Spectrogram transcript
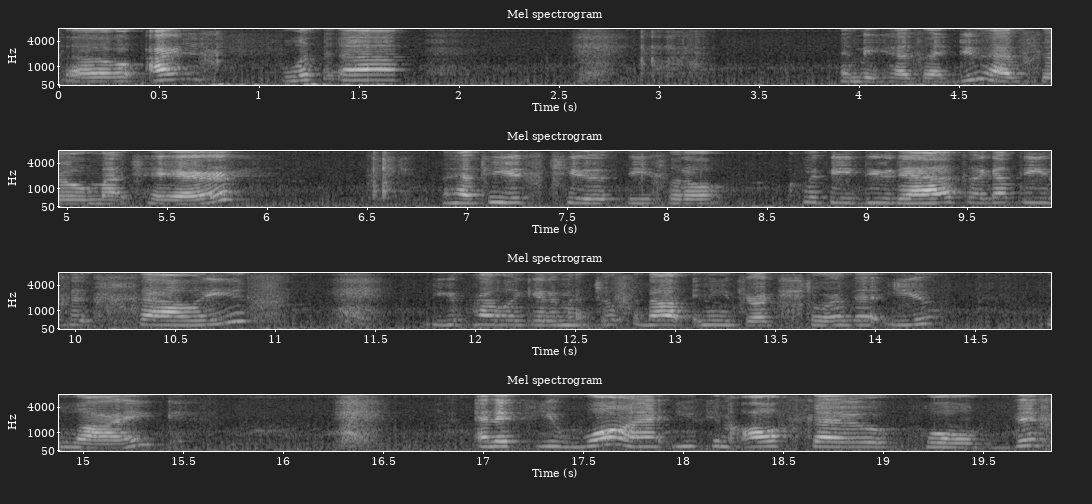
So I just flip it up. And because I do have so much hair, I have to use two of these little clippy doodads. I got these at Sally's. You could probably get them at just about any drugstore that you like. And if you want, you can also pull this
